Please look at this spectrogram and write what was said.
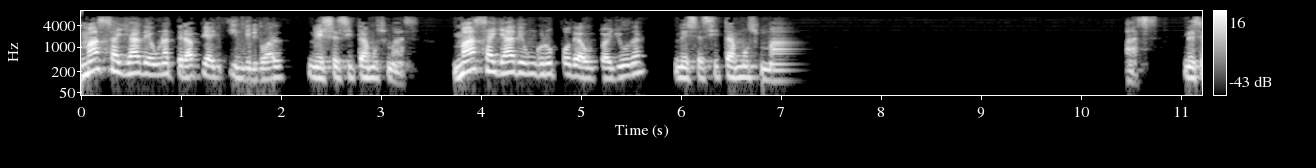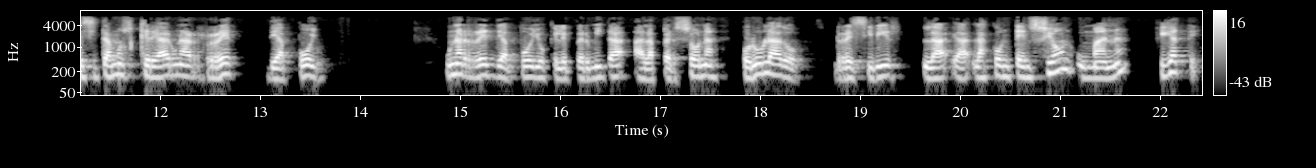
Más allá de una terapia individual, necesitamos más. Más allá de un grupo de autoayuda, necesitamos más. Necesitamos crear una red de apoyo, una red de apoyo que le permita a la persona, por un lado, recibir la, la contención humana, fíjate,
